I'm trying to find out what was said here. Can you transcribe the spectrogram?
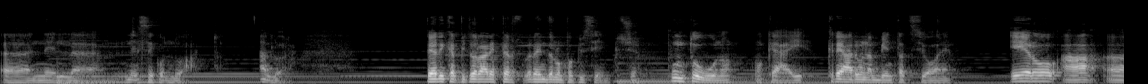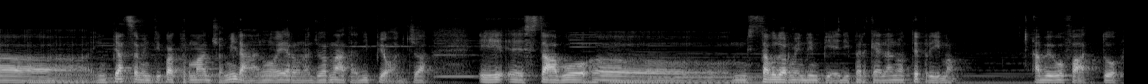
eh, nel, nel secondo atto. Allora, per ricapitolare, per renderlo un po' più semplice. Punto 1, ok? Creare un'ambientazione. Ero a, uh, in piazza 24 maggio a Milano, era una giornata di pioggia e eh, stavo, uh, stavo dormendo in piedi perché la notte prima avevo fatto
